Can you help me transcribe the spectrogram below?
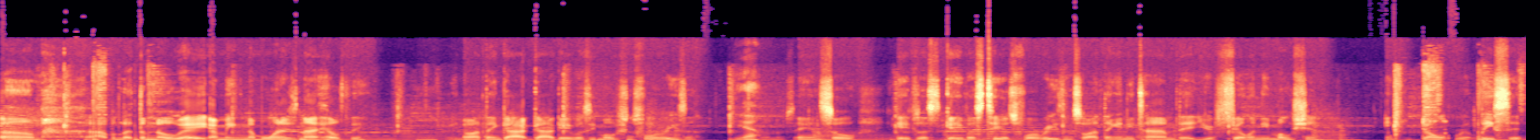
Um, I would let them know. Hey, I mean, number one, it's not healthy. Mm. You know, I think God God gave us emotions for a reason. Yeah. You know what I'm saying? So He gave us gave us tears for a reason. So I think anytime that you're feeling emotion and you don't release it,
